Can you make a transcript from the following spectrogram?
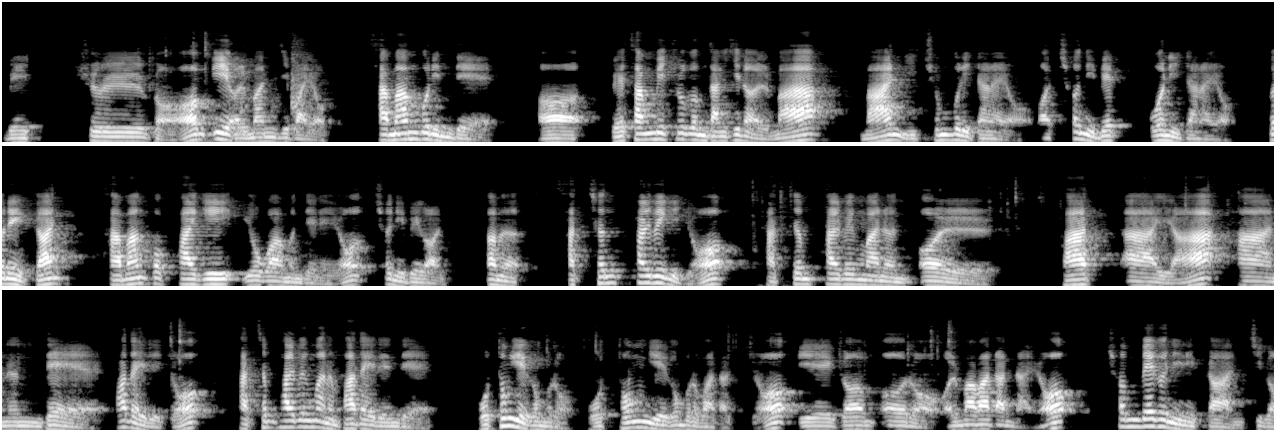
매출금이 얼마인지 봐요. 4만 불인데 어, 외상 매출금 당시는 얼마? 12,000불이잖아요. 어, 1,200원이잖아요. 그러니까 4만 곱하기 요거 하면 되네요. 1,200원. 하면 4,800이죠. 4,800만원을 받아야 하는데, 받아야 되죠. 4,800만원 받아야 되는데, 보통 예금으로, 보통 예금으로 받았죠. 예금으로 얼마 받았나요? 1,100원이니까 지금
